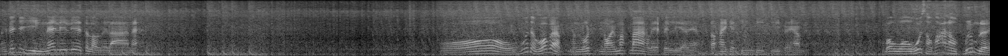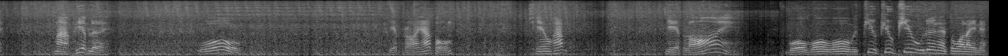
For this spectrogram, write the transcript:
มันก็จะยิงได้เรื่อยๆตลอดเวลานะ แต่ว่าแบบมันลดน้อยมากๆเลยเฟรเลียเนี่ยต้องให้แกทิ้งดีจีไปครับโว้โว้โอ้โหเสาบ้านเราบึ้มเลย มาเพียบเลยโว้เรียบร้อยครับผม เชลครับ เรียบร้อยโว้โว้โว้พิ้วพิ้วพิ้วด้วยนะตัวอะไรเนี่ย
